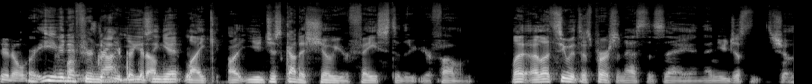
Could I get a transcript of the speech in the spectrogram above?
it'll. Or even if you're not using it, it, like uh, you just got to show your face to the, your phone. Let, us uh, see what this person has to say, and then you just show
